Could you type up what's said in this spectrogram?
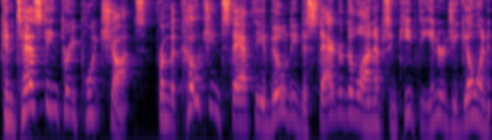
contesting three point shots, from the coaching staff, the ability to stagger the lineups and keep the energy going,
